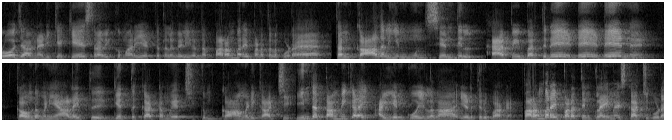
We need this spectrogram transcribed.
ரோஜா நடிக்க கே எஸ் ரவிக்குமார் இயக்கத்தில் வெளிவந்த பரம்பரை படத்தில் கூட தன் காதலியின் முன் செந்தில் ஹாப்பி பர்த்டே டே டேன்னு கவுண்டமணியை அழைத்து கெத்து காட்ட முயற்சிக்கும் காமெடி காட்சி. இந்த தம்பிக்கலை ஐயன் கோயிலில் தான் எடுத்திருப்பாங்க. பரம்பரை படத்தின் கிளைமேக்ஸ் காட்சி கூட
